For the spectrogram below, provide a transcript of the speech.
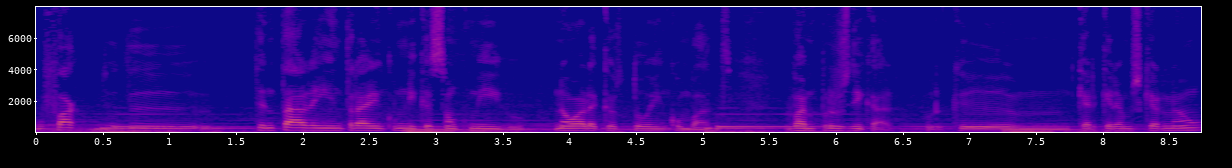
o facto de tentarem entrar em comunicação comigo na hora que eu estou em combate vai-me prejudicar, porque hum, quer queiramos, quer não,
